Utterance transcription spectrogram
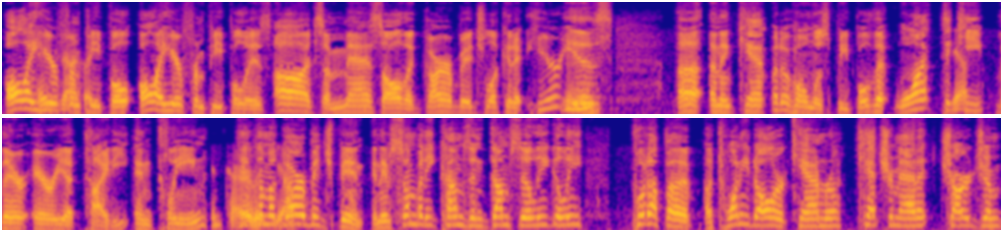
All I hear exactly. from people, all I hear from people is, "Oh, it's a mess. All the garbage. Look at it. Here mm-hmm. is uh, an encampment of homeless people that want to yep. keep their area tidy and clean. Entirely, Give them a yep. garbage bin. And if somebody comes and dumps illegally, put up a, a $20 camera, catch them at it, charge them,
